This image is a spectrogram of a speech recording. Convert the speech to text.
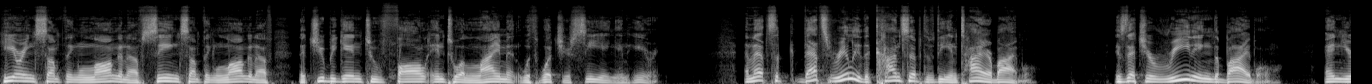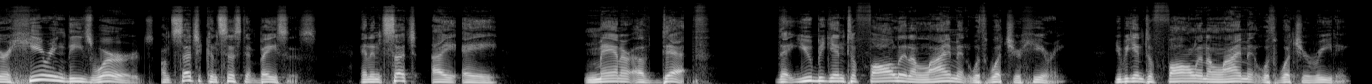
Hearing something long enough, seeing something long enough that you begin to fall into alignment with what you're seeing and hearing. And that's that's really the concept of the entire Bible. Is that you're reading the Bible and you're hearing these words on such a consistent basis and in such a, a manner of depth that you begin to fall in alignment with what you're hearing. You begin to fall in alignment with what you're reading.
